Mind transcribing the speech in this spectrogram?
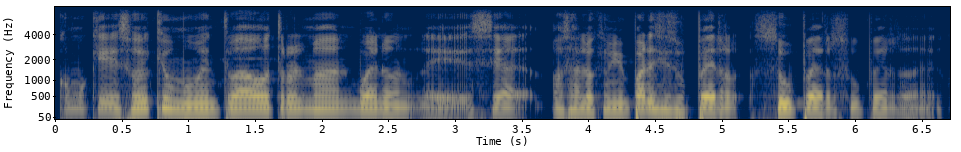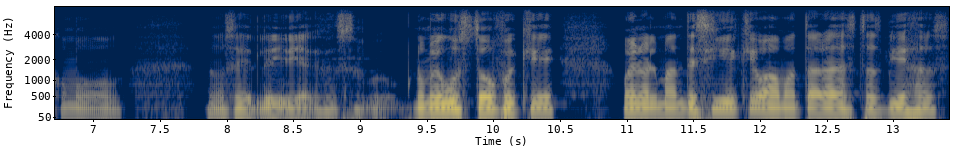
como que eso de que un momento a otro el man, bueno, eh, sea, o sea, lo que a mí me pareció súper, súper, súper eh, como no sé, le diría, no me gustó fue que, bueno, el man decide que va a matar a estas viejas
